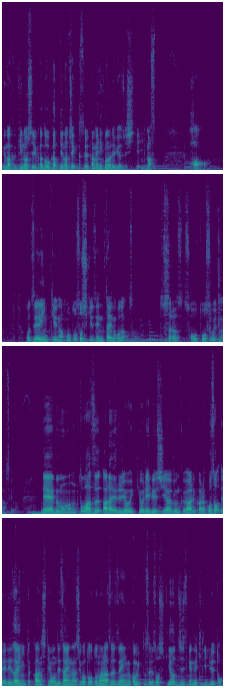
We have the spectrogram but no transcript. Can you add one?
うまく機能しているかどうかっていうのをチェックするためにこのレビューを実施しています。はあ。これ全員っていうのは本当組織全体のことなんですかね。そしたら相当すごいと思いますけど。で部門問わずあらゆる領域をレビューし合う文化があるからこそ、えデザインに関してもデザイナー仕事とならず全員がコミットする組織を実現できていると、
